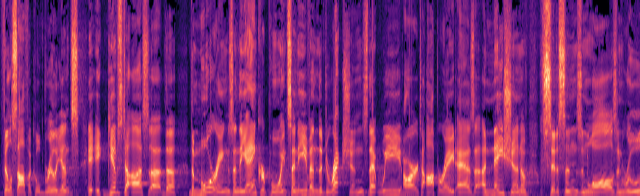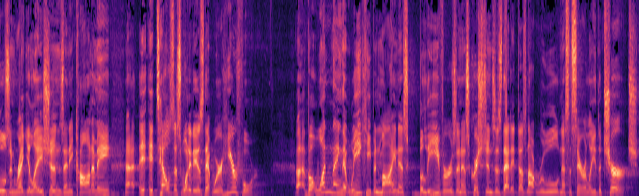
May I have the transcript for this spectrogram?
philosophical brilliance, it, it gives to us uh, the, the moorings and the anchor points and even the directions that we are to operate as a nation of citizens and laws and rules and regulations and economy. Uh, it, it tells us what it is that we're here for. Uh, but one thing that we keep in mind as believers and as Christians is that it does not rule necessarily the church.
